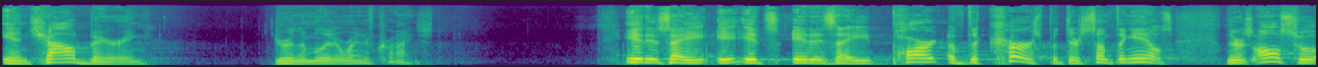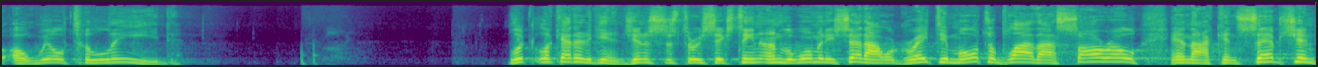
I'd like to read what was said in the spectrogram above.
in childbearing during the millennial reign of Christ. It is, a, it's, it is a part of the curse, but there's something else. There's also a will to lead. Look, look at it again. Genesis 3:16. Unto the woman he said, I will greatly multiply thy sorrow and thy conception.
